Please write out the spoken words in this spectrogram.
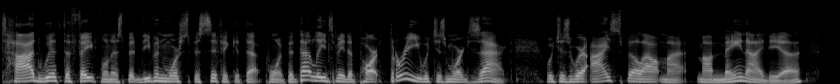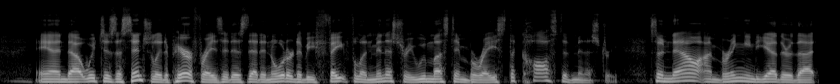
tied with the faithfulness, but even more specific at that point. But that leads me to part three, which is more exact, which is where I spell out my, my main idea, and uh, which is essentially, to paraphrase it, is that in order to be faithful in ministry, we must embrace the cost of ministry. So now I'm bringing together that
